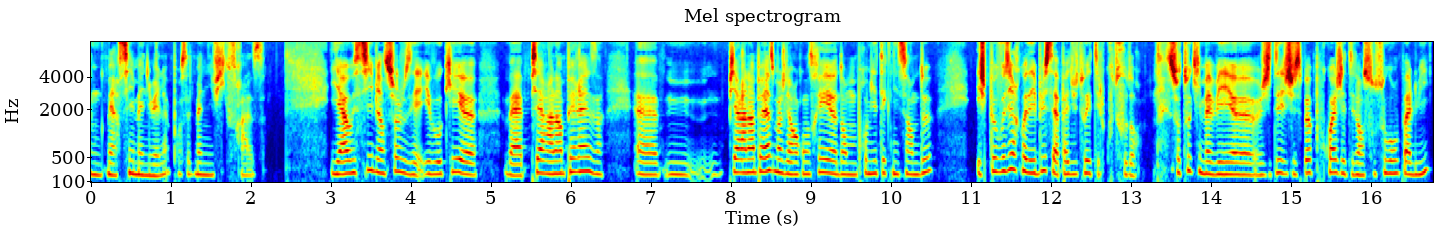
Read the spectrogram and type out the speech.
Donc merci Emmanuel pour cette magnifique phrase. Il y a aussi, bien sûr, je vous ai évoqué euh, bah, Pierre-Alain Pérez. Euh, Pierre-Alain Pérez, moi je l'ai rencontré euh, dans mon premier technicien 2 et je peux vous dire qu'au début, ça n'a pas du tout été le coup de foudre. Surtout qu'il m'avait. Euh, je sais pas pourquoi, j'étais dans son sous-groupe à lui.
